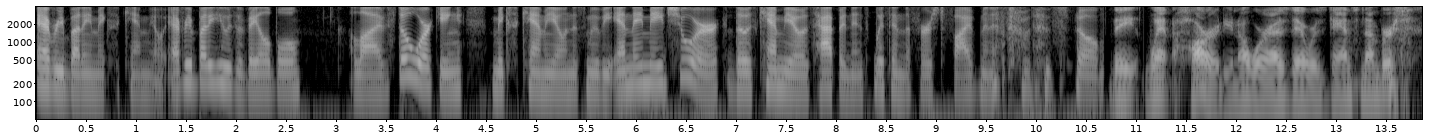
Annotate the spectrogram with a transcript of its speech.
Everybody makes a cameo. Everybody who's available, alive, still working, makes a cameo in this movie. And they made sure those cameos happen within the first five minutes of this film. They went hard, you know, whereas there was dance numbers.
